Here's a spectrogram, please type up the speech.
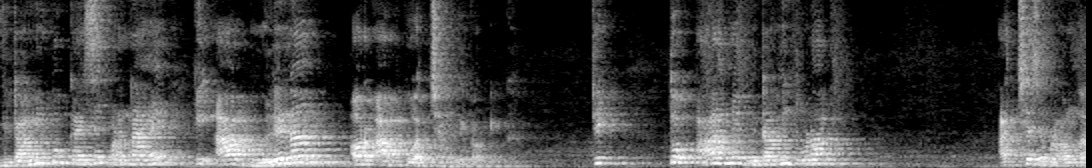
विटामिन को कैसे पढ़ना है कि आप भूले ना और आपको अच्छा लगे टॉपिक ठीक? तो आज मैं विटामिन थोड़ा अच्छे से पढ़ाऊँगा,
